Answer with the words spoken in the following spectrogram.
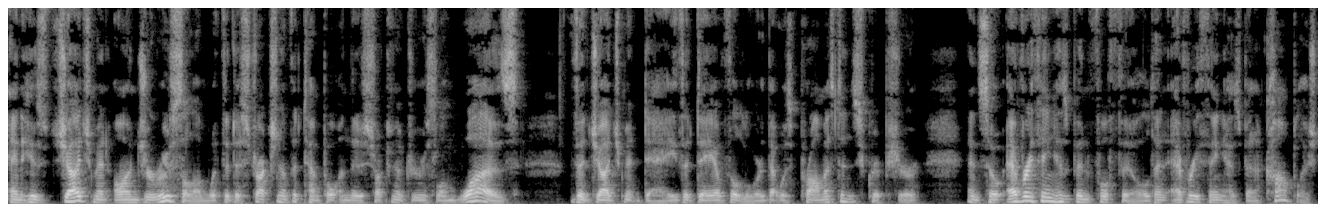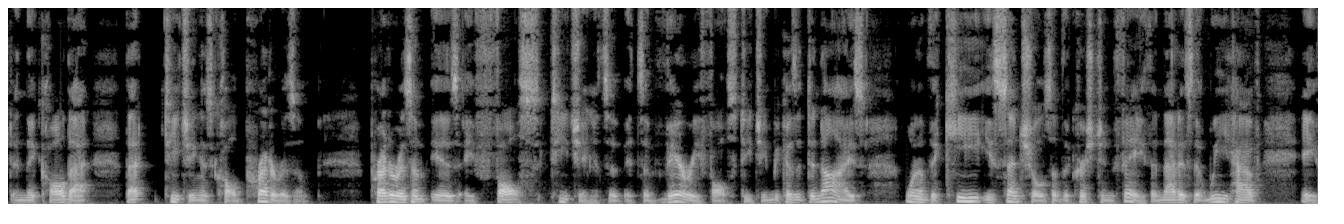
and his judgment on Jerusalem with the destruction of the temple and the destruction of Jerusalem was the judgment day, the day of the Lord that was promised in Scripture. And so everything has been fulfilled and everything has been accomplished. And they call that, that teaching is called preterism. Preterism is a false teaching. It's a, it's a very false teaching because it denies one of the key essentials of the Christian faith, and that is that we have a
